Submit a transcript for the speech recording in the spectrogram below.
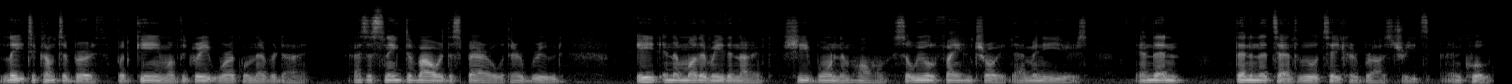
late to come to birth, but game of the great work will never die. As the snake devoured the sparrow with her brood, eight and the mother made the ninth, she born them all, so we will fight in Troy that many years. And then then in the tenth we will take her broad streets. End quote.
